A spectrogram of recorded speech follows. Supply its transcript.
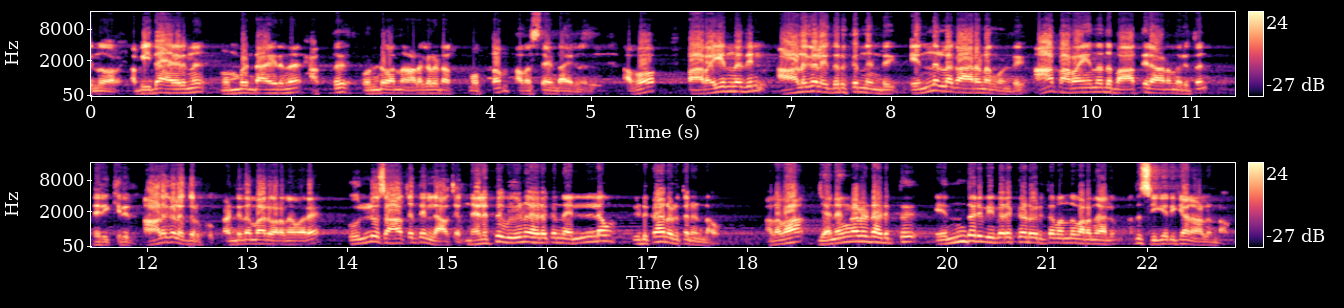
എന്ന് പറയും. അപ്പൊ ഇതായിരുന്നു മുമ്പ് ഉണ്ടായിരുന്ന ഹത്ത് കൊണ്ടുവന്ന ആളുകളുടെ മൊത്തം അവസ്ഥ ഉണ്ടായിരുന്നത് അപ്പോ പറയുന്നതിൽ ആളുകൾ എതിർക്കുന്നുണ്ട് എന്നുള്ള കാരണം കൊണ്ട് ആ പറയുന്നത് ബാത്തിലാണെന്ന് ഒരുത്തൻ ധരിക്കരുത്. ആളുകൾ എതിർക്കും. പണ്ഡിതന്മാർ പറഞ്ഞ പോലെ പുല്ലു സാക്ഷ്യത്തിൽ ലാസ്യം നിലത്ത് വീണ് എടുക്കുന്ന എല്ലാം എടുക്കാൻ ഒരുത്തനുണ്ടാവും അഥവാ ജനങ്ങളുടെ അടുത്ത് എന്തൊരു വിവരക്കേട് ഒരുത്തം എന്ന് പറഞ്ഞാലും അത് സ്വീകരിക്കാൻ ആളുണ്ടാവും.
